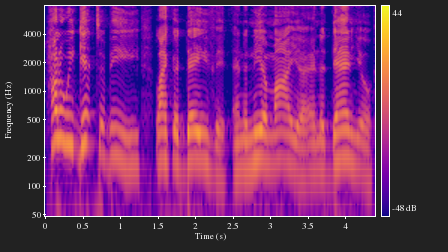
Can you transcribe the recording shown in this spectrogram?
How do we get to be like a David and a Nehemiah and a Daniel?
